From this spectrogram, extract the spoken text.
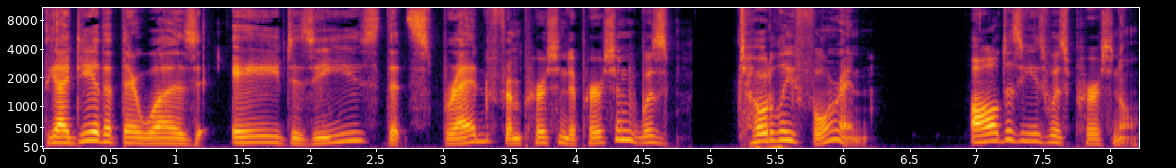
The idea that there was a disease that spread from person to person was totally foreign. All disease was personal,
